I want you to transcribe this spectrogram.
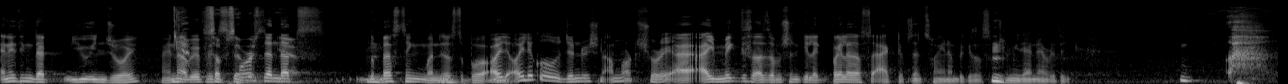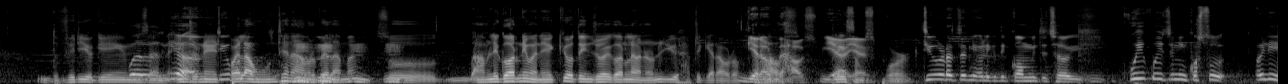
anything that you enjoy. I know. if it's सबसे sports, बढी, then yeah. that's the best thing भने जस्तो भयो। अहिले अहिलेको जेनेरेसन आम नट स्योर है आई मेक दिस अजम्सन कि लाइक पहिला जस्तो एक्टिभ चाहिँ छैन because of social media and everything the video games and internet पहिला हुन्थेन हाम्रो बेलामा। सो हामीले गर्ने भने के हो त इन्जोय गर्नलाई भने you have to get out of त्यो एउटा चाहिँ अलिकति कमी चाहिँ छ। कोही कोही चाहिँ कस्तो अहिले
